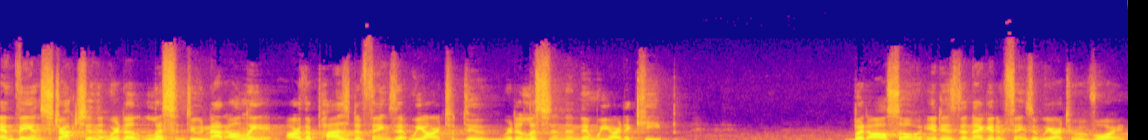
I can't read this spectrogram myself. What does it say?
And the instruction that we're to listen to not only are the positive things that we are to do, we're to listen and then we are to keep, but also it is the negative things that we are to avoid.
